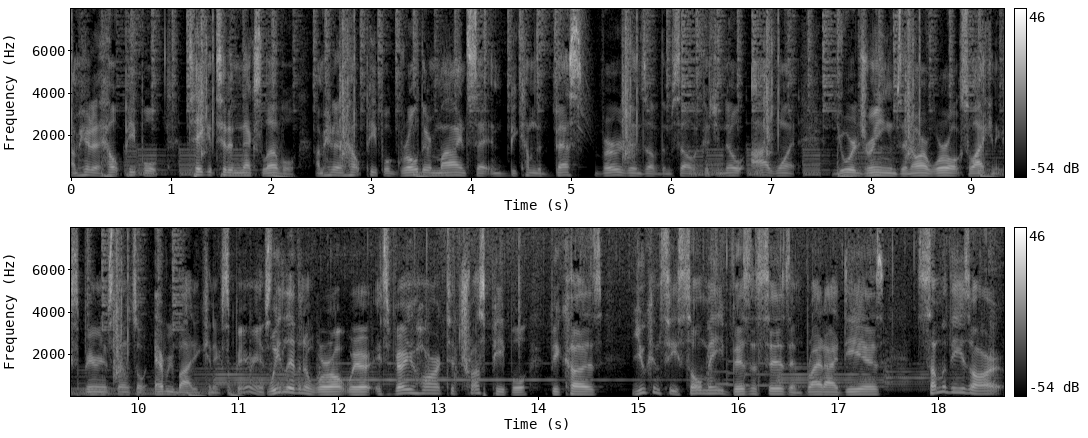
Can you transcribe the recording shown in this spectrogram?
I'm here to help people take it to the next level. I'm here to help people grow their mindset and become the best versions of themselves because you know I want your dreams in our world so I can experience them so everybody can experience. Them. We live in a world where it's very hard to trust people because you can see so many businesses and bright ideas. Some of these are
